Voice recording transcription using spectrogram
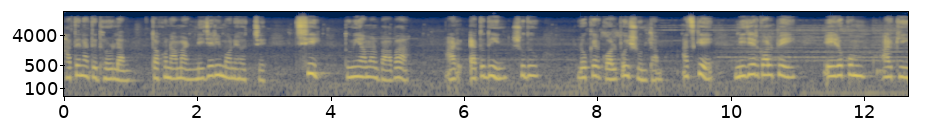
হাতে নাতে ধরলাম, তখন আমার নিজেরই মনে হচ্ছে, ছি, তুমি আমার বাবা। আর এতদিন শুধু লোকের গল্পই শুনতাম। আজকে নিজের গল্পেই এই রকম আর কি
